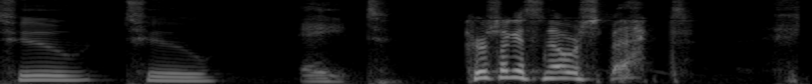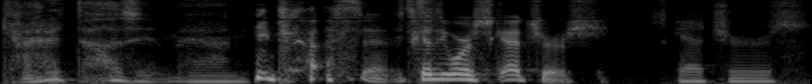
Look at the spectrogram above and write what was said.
228. Kershaw gets no respect. It kind of doesn't, man. He doesn't. It's because he wears Skechers. Skechers.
